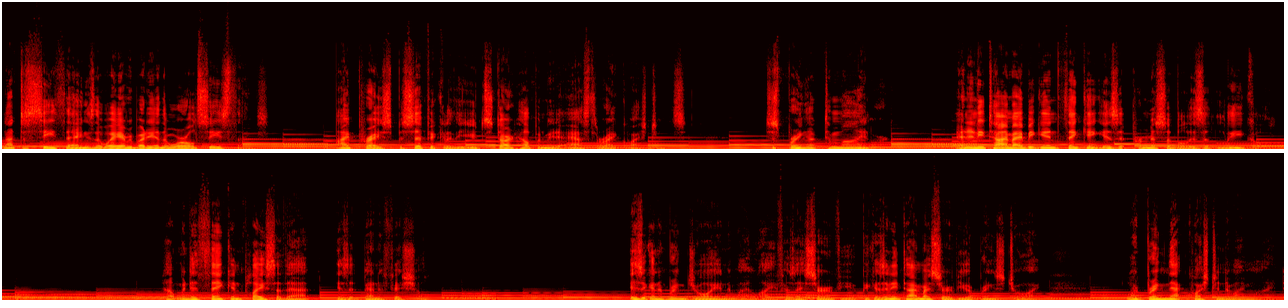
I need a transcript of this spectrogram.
Not to see things the way everybody in the world sees things. I pray specifically that you'd start helping me to ask the right questions. Just bring it to mind, Lord. And anytime I begin thinking, is it permissible? Is it legal? Help me to think in place of that, is it beneficial? Is it going to bring joy into my life as I serve you? Because anytime I serve you, it brings joy. Lord, bring that question to my mind.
